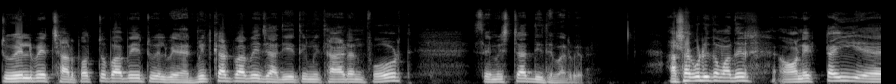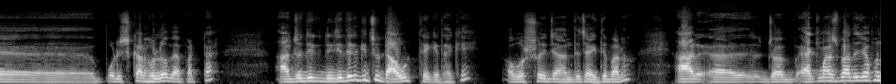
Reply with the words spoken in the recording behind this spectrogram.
টুয়েলভের ছাড়পত্র পাবে টুয়েলভের অ্যাডমিট কার্ড পাবে, যা দিয়ে তুমি থার্ড অ্যান্ড ফোর্থ সেমিস্টার দিতে পারবে। আশা করি তোমাদের অনেকটাই পরিষ্কার হলো ব্যাপারটা। আর যদি নিজেদের কিছু ডাউট থেকে থাকে অবশ্যই জানতে চাইতে পারো। আর এক মাস বাদে যখন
